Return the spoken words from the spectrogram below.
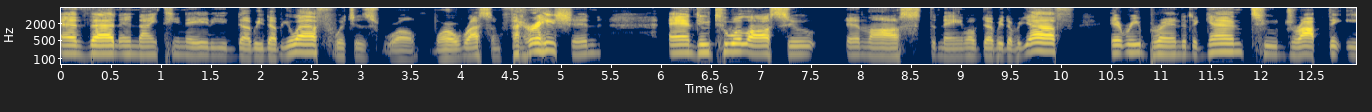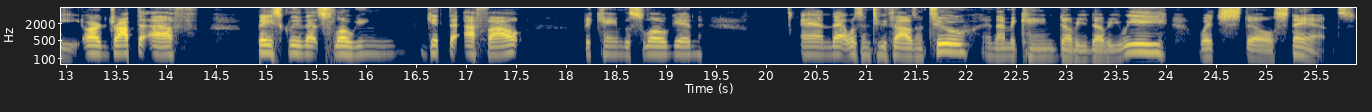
And then in 1980, WWF, which is World, World Wrestling Federation. And due to a lawsuit and lost the name of WWF, it rebranded again to drop the E or drop the F. Basically, that slogan, get the F out, became the slogan and that was in 2002 and then became WWE which still stands.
